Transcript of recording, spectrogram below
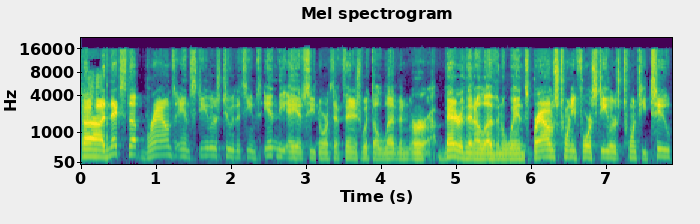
Uh, next up, Browns and Steelers, two of the teams in the AFC North that finished with 11 or better than 11 wins. Browns 24, Steelers 22.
